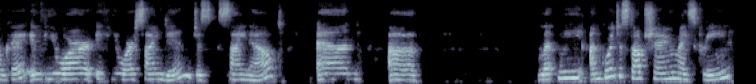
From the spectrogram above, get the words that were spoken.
Okay, if you are if you are signed in, just sign out and uh, let me. I'm going to stop sharing my screen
